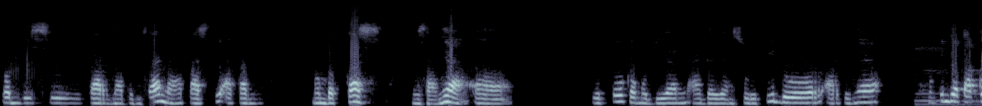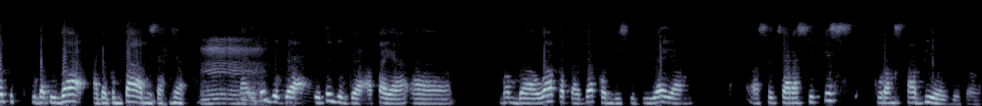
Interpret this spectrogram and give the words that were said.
kondisi karena bencana pasti akan membekas misalnya uh, itu kemudian ada yang sulit tidur artinya hmm. mungkin dia takut tiba-tiba ada gempa misalnya hmm. nah itu juga itu juga apa ya uh, membawa kepada kondisi dia yang uh, secara psikis kurang stabil gitu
